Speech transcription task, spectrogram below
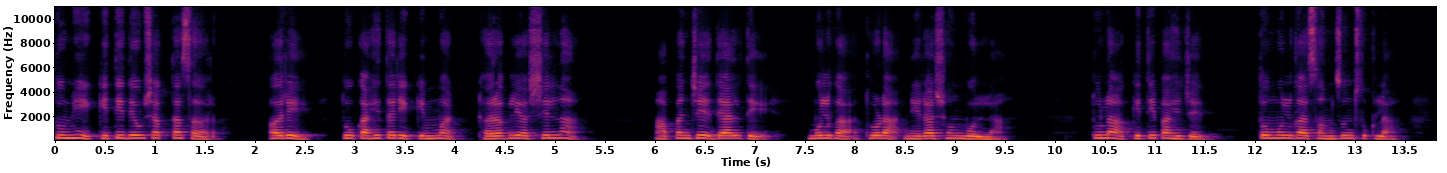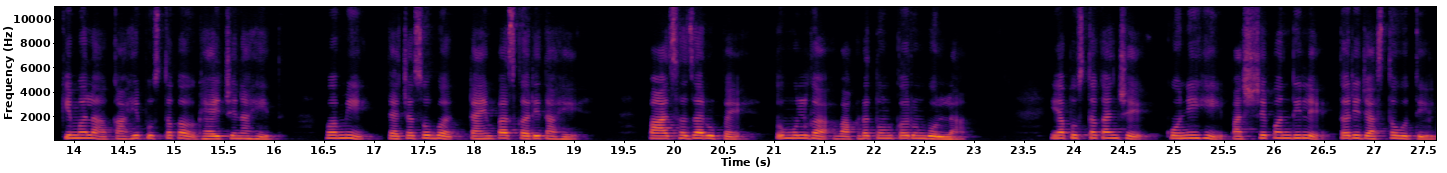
तुम्ही किती देऊ शकता सर? अरे, तू काहीतरी किंमत ठरवली असशील ना? आपण जे द्याल ते. मुलगा थोडा निराश होऊन बोलला. तुला किती पाहिजेत? तो मुलगा समजून चुकला की मला काही पुस्तकं घ्यायची नाहीत व मी त्याच्यासोबत टाइमपास करीत आहे. पाच हजार रुपये, तो मुलगा वाकडं तोंड करून बोलला. या पुस्तकांचे कोणीही पाचशे पण दिले तरी जास्त होतील.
